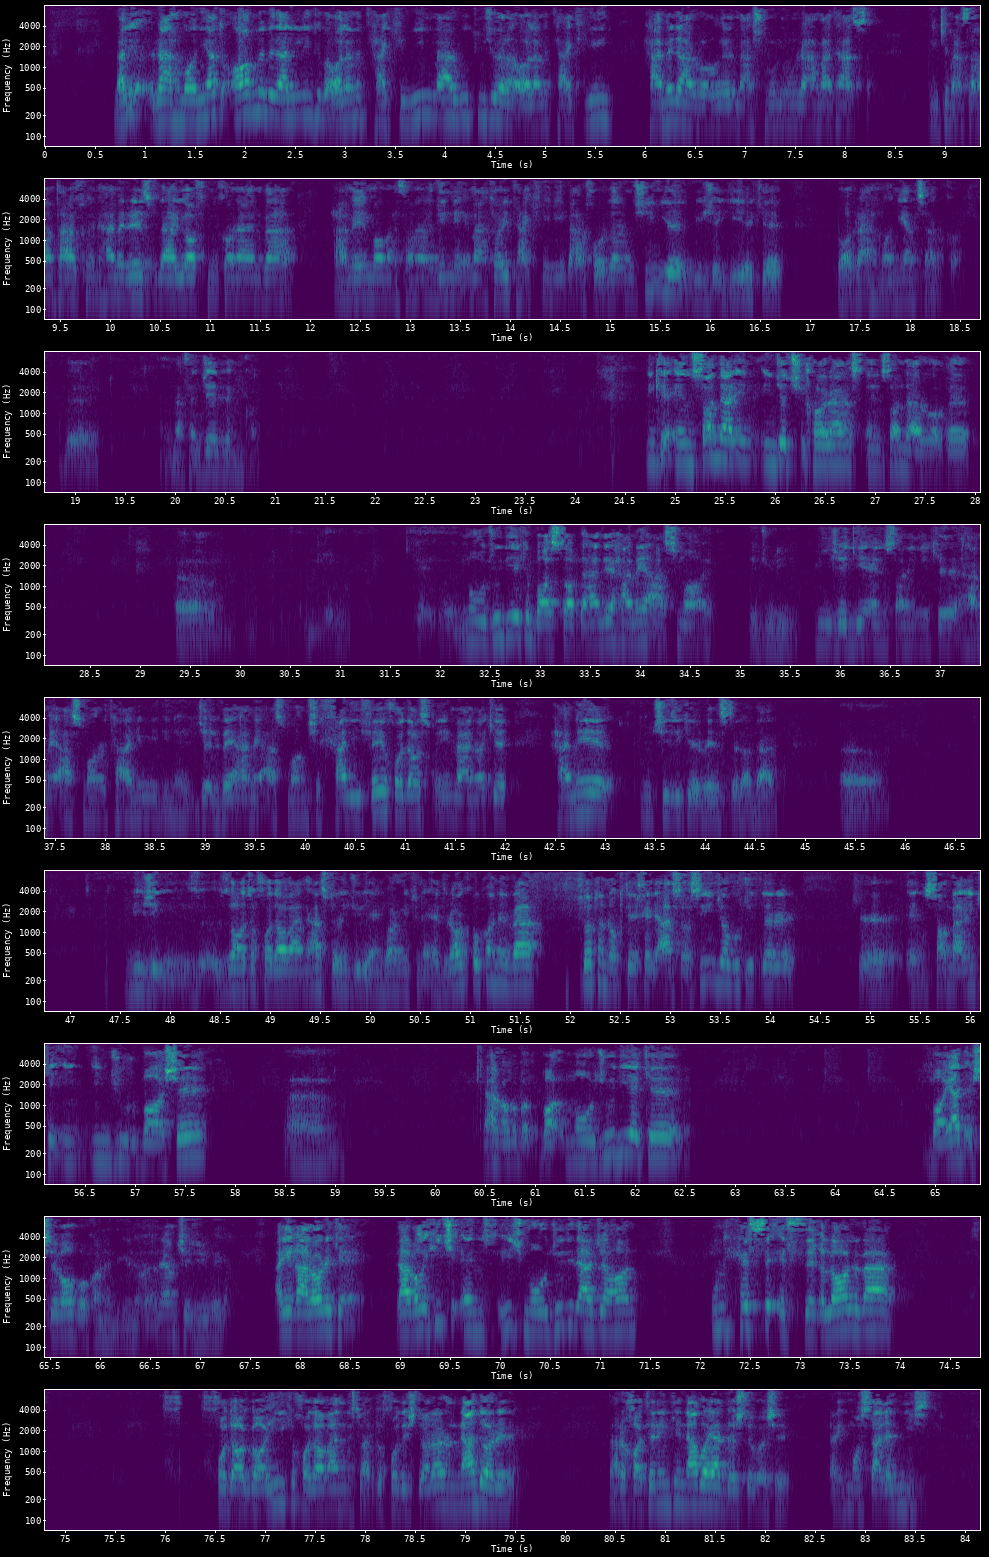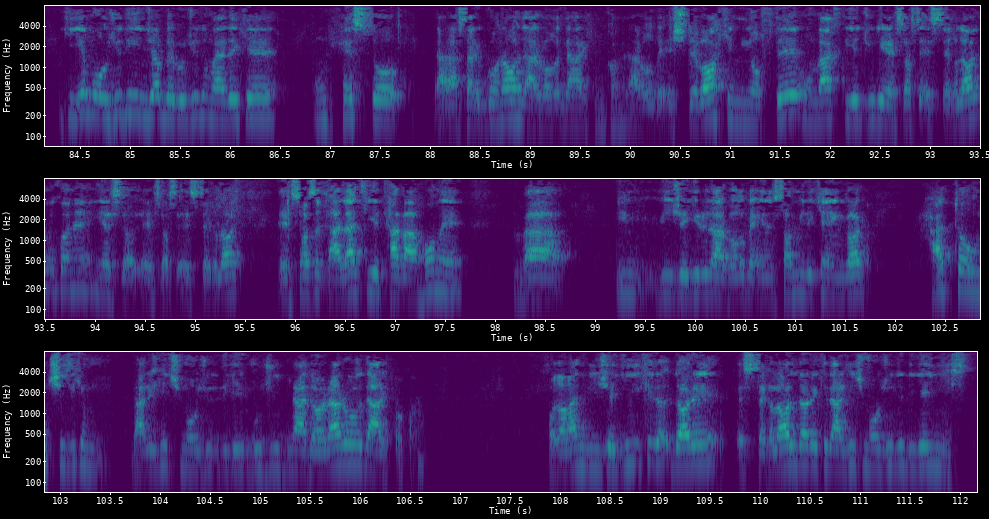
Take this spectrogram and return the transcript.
ولی رحمانیت عامه به دلیل اینکه به عالم تکوین مربوط میشه و عالم تکوین همه در واقع مشمول اون رحمت هستن اینکه مثلا فرض کنید همه رزق دریافت می‌کنن و همه ما مثلا از این نعمت های تکوینی برخوردار میشیم یه ویژگیه که با رحمانیت سر کار مثلا جلوه می‌کنه. اینکه انسان در این اینجا چی کار است؟ انسان در واقع موجودیه که باستاب دهنده همه اسماء یه جوری ویژگی انسان اینه که همه اسما رو تعلیم میدینه جلوه همه اسما میشه. خلیفه خداست به این معنا که همه اون چیزی که به اصطلاح در ذات خداوند هست رو اینجوری انگار می‌تونه ادراک بکنه و دو تا نکته خیلی اساسی اینجا وجود داره که انسان برای اینکه این اینجور باشه در واقع موجودیه که باید اشتباه بکنه دیگه. نمی‌دونم چجوری بگم؟ اگه قراره که در واقع هیچ هیچ موجودی در جهان اون حس استقلال و خداگاهی که خداوند نسبت به خودش داره رو نداره برای خاطر اینکه نباید داشته باشه. در اینکه مستقل نیست. که یه موجودی اینجا به وجود اومده که اون حس و در اثر گناه در واقع درک می‌کنه در واقع به اشتباه که میفته اون وقت یه جوری احساس استقلال می‌کنه یه احساس استقلال احساس غلطی توهمه و این ویژگی رو در واقع به انسان میده که انگار حتی اون چیزی که برای هیچ موجود دیگه وجود نداره رو درک بکنه. خداوند ویژگی که داره استقلال داره که در هیچ موجود دیگه نیست.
